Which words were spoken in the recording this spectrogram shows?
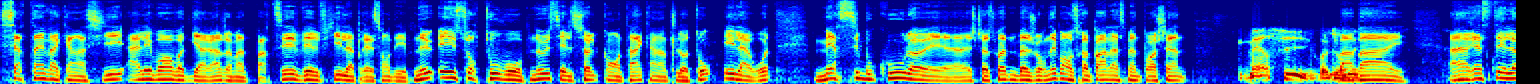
certains vacanciers. Allez voir votre garage avant de partir, vérifier la pression des pneus et surtout vos pneus. C'est le seul contact entre l'auto et la route. Merci beaucoup. Là, euh, je te souhaite une belle journée on se reparle la semaine prochaine. Merci. Bonne journée. Bye bye. Euh, restez là.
